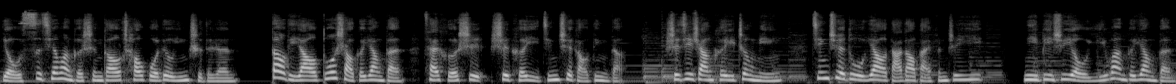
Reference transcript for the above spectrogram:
有四千万个身高超过六英尺的人。到底要多少个样本才合适是可以精确搞定的。实际上可以证明，精确度要达到百分之一，你必须有一万个样本。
